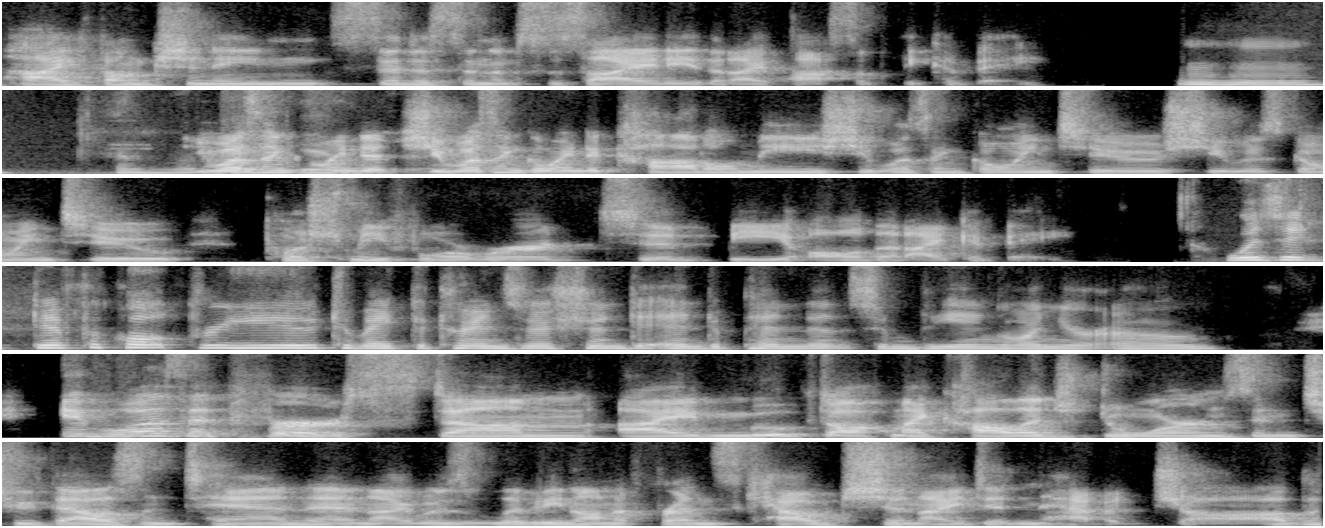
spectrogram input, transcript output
high functioning citizen of society that i possibly could be. Hmm And she wasn't going to she wasn't going to coddle me. She wasn't going to she was going to push me forward to be all that i could be. Was it difficult for you to make the transition to independence and being on your own? It was at first. Um, I moved off my college dorms in 2010 and I was living on a friend's couch and I didn't have a job.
